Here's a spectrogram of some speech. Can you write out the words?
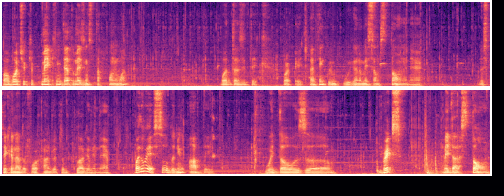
How about you keep making that amazing stuff? Only one? What does it take? For eight. I think we, we're gonna miss some stone in there. Let's take another 400 to plug them in there. By the way, I saw the new update with those uh, bricks made out of stone.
